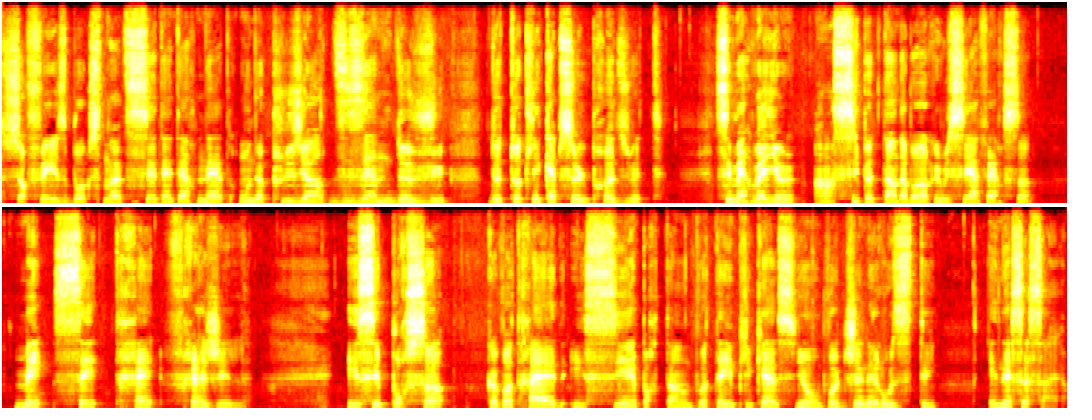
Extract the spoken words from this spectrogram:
sur Facebook, sur notre site Internet, on a plusieurs dizaines de vues de toutes les capsules produites. C'est merveilleux en si peu de temps d'avoir réussi à faire ça, mais c'est très fragile. Et c'est pour ça que votre aide est si importante, votre implication, votre générosité est nécessaire.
